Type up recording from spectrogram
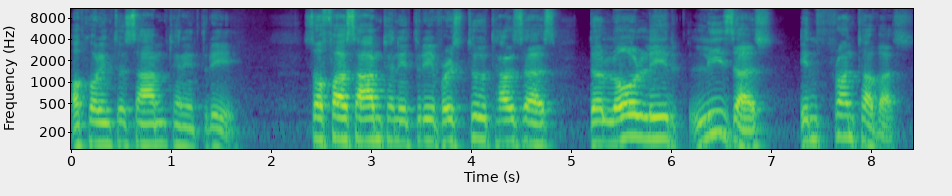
according to Psalm 23. So far, Psalm 23, verse 2 tells us the Lord lead, leads us in front of us.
